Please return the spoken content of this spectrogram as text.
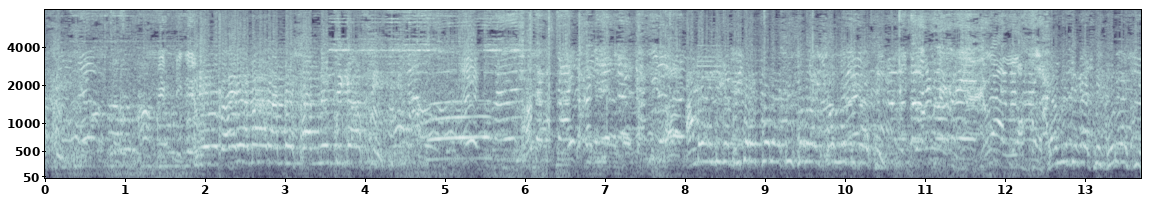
আসি। ভাই আমার আমরা সামনের দিকে আসি। আমরা এদিকে ভিতরে চলে আসি, সবাই সামনের দিকে আসি। সামনের দিকে আসি, ঘুরে আসি।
